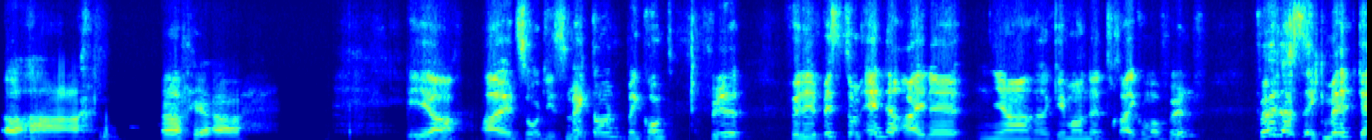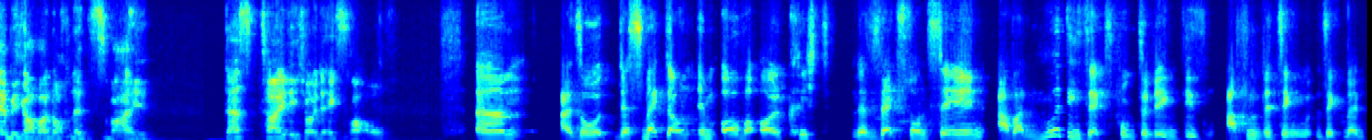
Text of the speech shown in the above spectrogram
Ach ja. Ja, also, die SmackDown bekommt für, für den, bis zum Ende eine, ja, gehen wir eine 3,5. Für das Segment gebe ich aber noch eine 2. Das teile ich heute extra auf. ähm, also der SmackDown im Overall kriegt eine 6 von 10, aber nur die 6 Punkte wegen diesem affenwitzigen Segment.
